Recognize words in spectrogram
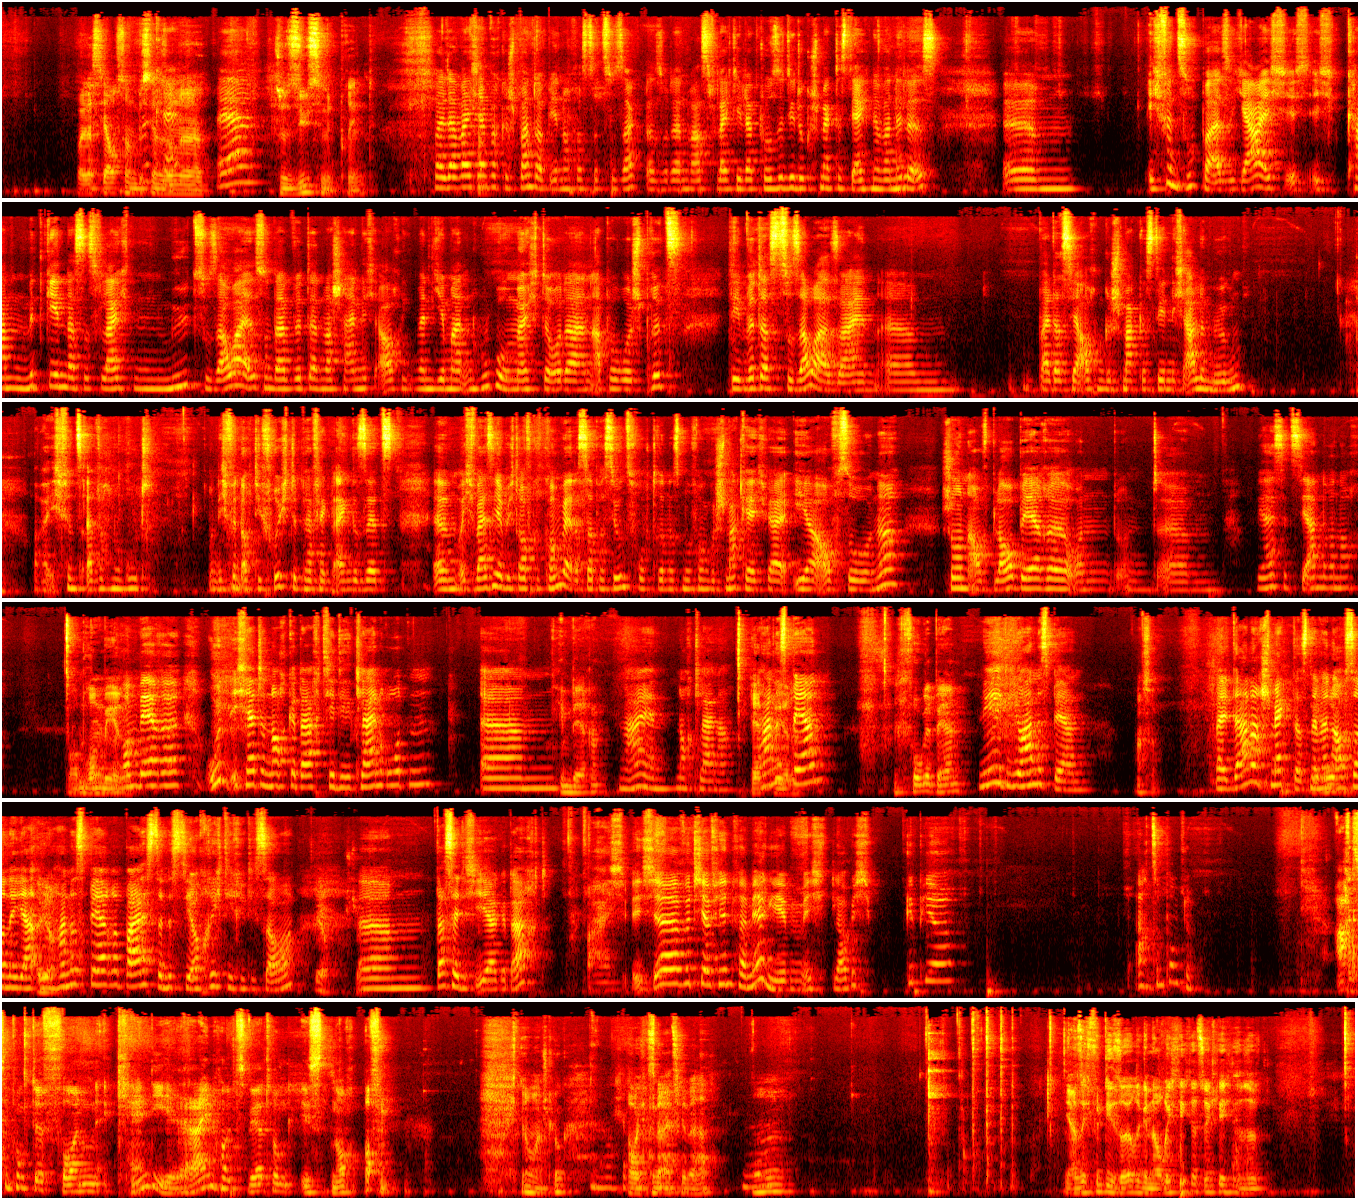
Weil das ja auch so ein bisschen Okay. so, eine, Ja, so eine Süße mitbringt. Weil da war ich einfach gespannt, ob ihr noch was dazu sagt. Also dann war es vielleicht die Laktose, die du geschmeckt hast, die eigentlich eine Vanille ist. Ähm, ich finde es super. Also ja, ich, ich, ich kann mitgehen, dass es vielleicht ein Mühe zu sauer ist und da wird dann wahrscheinlich auch, wenn jemand einen Hugo möchte oder ein Aperol Spritz, dem wird das zu sauer sein. Ähm, weil das ja auch ein Geschmack ist, den nicht alle mögen. Aber ich finde es einfach nur gut. Und ich finde auch die Früchte perfekt eingesetzt. Ähm, ich weiß nicht, ob ich drauf gekommen wäre, dass da Passionsfrucht drin ist, nur vom Geschmack her. Ich wäre eher auf so, ne, schon auf Blaubeere und, und ähm, wie heißt jetzt die andere noch? Brombeere. Brombeere. Und ich hätte noch gedacht, hier die kleinroten. Ähm, Himbeere, nein, noch kleiner. Erdbeere. Johannisbeeren? Vogelbeeren. Nee, die Johannisbeeren. Achso. Weil danach schmeckt das. Ne? Wenn du auf so eine ja Ja. Johannisbeere beißt, dann ist die auch richtig, richtig sauer. Ja, Ähm, das hätte ich eher gedacht. Ah, ich ich äh, würde hier auf jeden Fall mehr geben. Ich glaube, ich gebe hier 18 Punkte. 18 Punkte von Candy. Reinholds-Wertung ist noch offen. Ich nehme mal einen Schluck. ich hab Aber ich bin der. Einzige, der hat. Mhm. Ja, also ich finde die Säure genau richtig tatsächlich. Also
